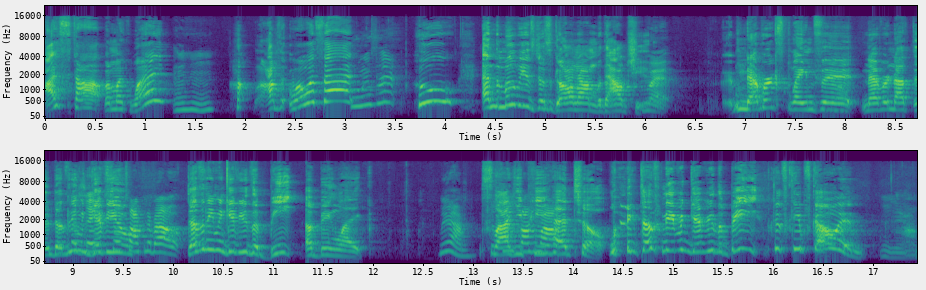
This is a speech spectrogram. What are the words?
I stop. I'm like, what? Mm-hmm. I'm, what was that? who is it? Who? And the movie has just gone on without you. Right. Never explains it. Never nothing. Doesn't even give you. talking about doesn't even give you the beat of being like yeah swaggy P about- head tilt. Like doesn't even give you the beat. Just keeps going. Yeah,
